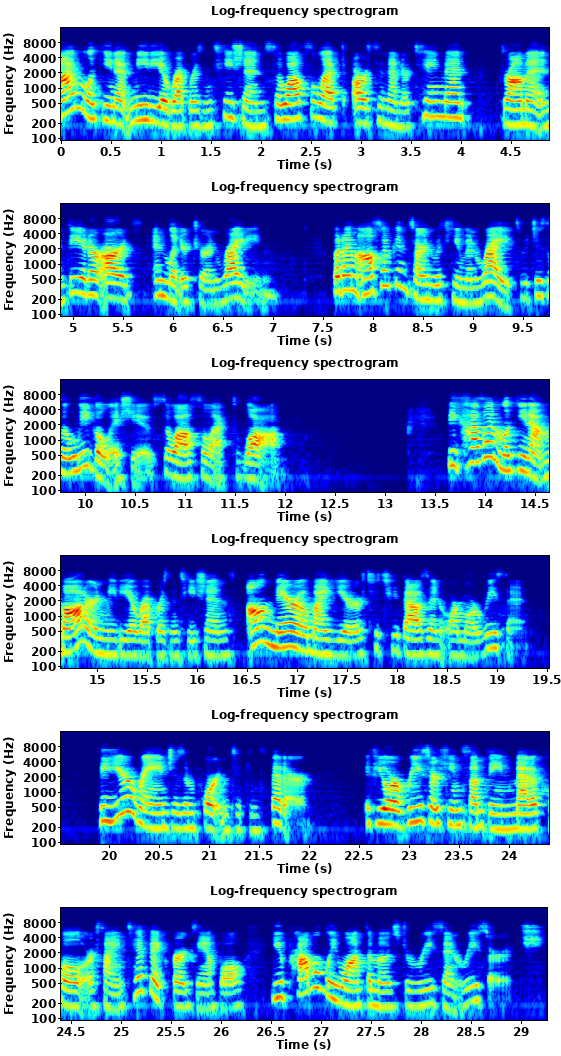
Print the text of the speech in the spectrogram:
I'm looking at media representation, so I'll select arts and entertainment, drama and theater arts, and literature and writing. But I'm also concerned with human rights, which is a legal issue, so I'll select law. Because I'm looking at modern media representations, I'll narrow my year to 2000 or more recent. The year range is important to consider. If you are researching something medical or scientific, for example, you probably want the most recent research.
